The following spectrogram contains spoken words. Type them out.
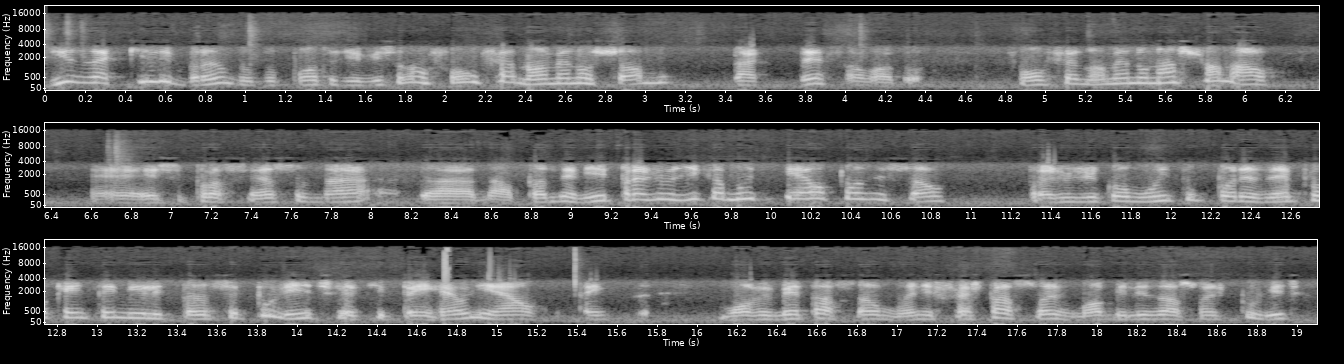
desequilibrando do ponto de vista, não foi um fenômeno só da, de Salvador, foi um fenômeno nacional. É, esse processo da, da, da pandemia prejudica muito quem é oposição. Prejudicou muito, por exemplo, quem tem militância política, que tem reunião, que tem movimentação, manifestações, mobilizações políticas.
